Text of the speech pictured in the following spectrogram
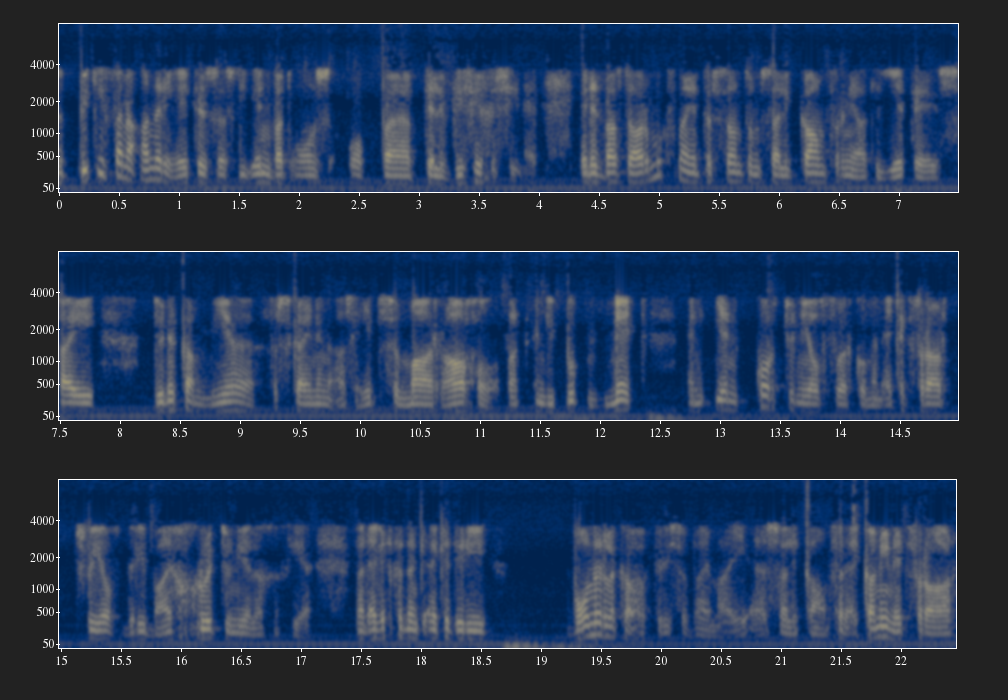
'n bietjie van 'n ander het is as die een wat ons op uh, televisie gesien het. En dit was daarom ook vir my interessant om Sally Comfer in die ateljee te hê. Sy doen 'n kamee verskyning as het se ma Rachel wat in die boek net in een kort toneel voorkom en ek het vir haar twee of drie baie groot tonele gegee want ek het gedink ek het hierdie wonderlike aktrise by my uh, Sally Kamfer ek kan nie net vir haar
